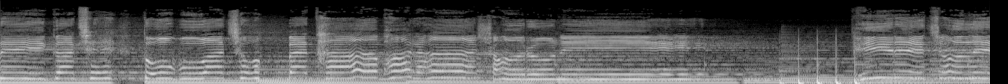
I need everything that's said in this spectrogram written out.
নেই কাছে, তবু আছো ব্যথা ভরা স্মরণে। ফিরে চলে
